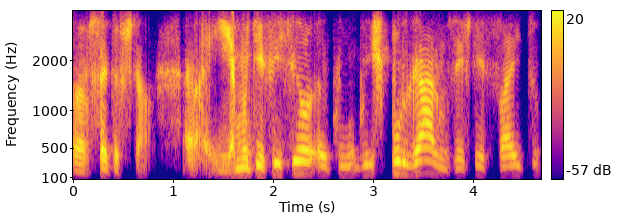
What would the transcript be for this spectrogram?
a receita fiscal. Ah, e é muito difícil eh, expurgarmos este efeito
